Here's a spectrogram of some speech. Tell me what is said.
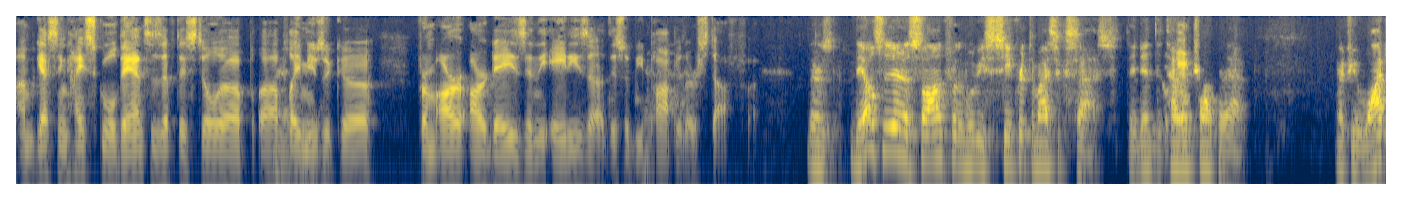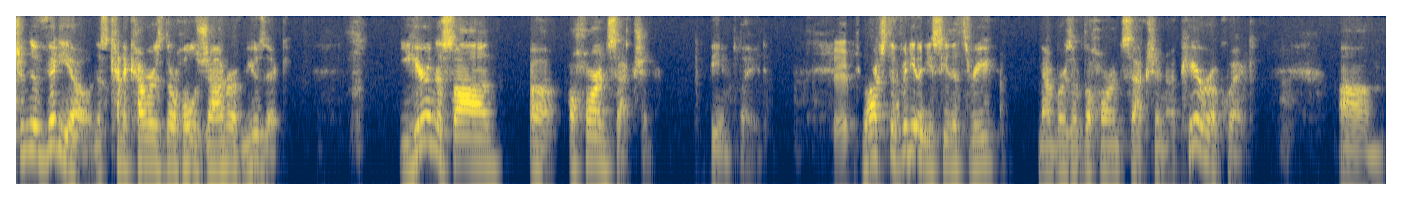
I'm guessing high school dances, if they still uh, uh, play music uh, from our, our days in the 80s, uh, this would be popular stuff. There's They also did a song for the movie Secret to My Success. They did the title okay. track of that. If you're watching the video, and this kind of covers their whole genre of music, you hear in the song uh, a horn section being played. Okay. If you watch the video, you see the three members of the horn section appear real quick. Um,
